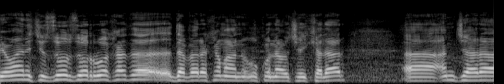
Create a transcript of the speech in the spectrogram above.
مێوانێکی زۆر زۆر ڕوەکاتە دەڤەرەکەمان وەکو ناوچەی کەلار ئەم جارە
